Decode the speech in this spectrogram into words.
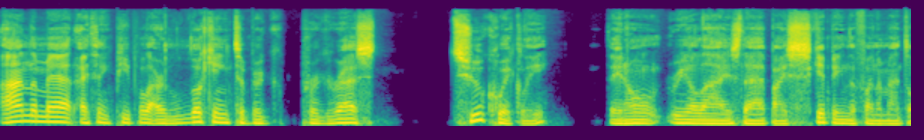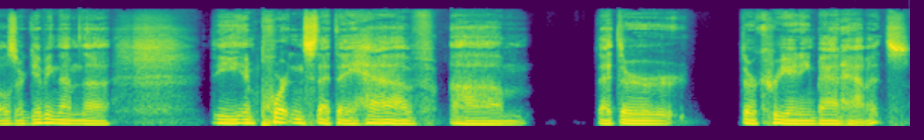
on the mat. I think people are looking to prog- progress too quickly. They don't realize that by skipping the fundamentals or giving them the the importance that they have, um, that they're they're creating bad habits.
